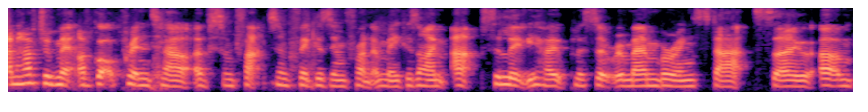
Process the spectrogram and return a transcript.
and I have to admit, I've got a printout of some facts and figures in front of me because I'm absolutely hopeless at remembering stats. So um,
